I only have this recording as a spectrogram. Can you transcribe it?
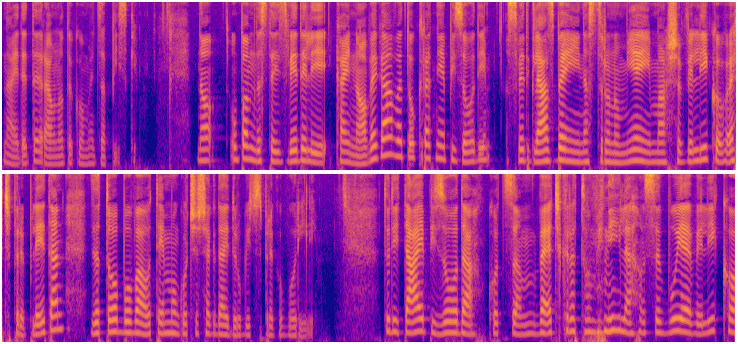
najdete ravno tako med zapiski. No, upam, da ste izvedeli kaj novega v tokratni epizodi. Svet glasbe in astronomije ima še veliko več prepletanj, zato bova o tem mogoče še kdaj drugič spregovorili. Tudi ta epizoda, kot sem večkrat omenila, vsebuje veliko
